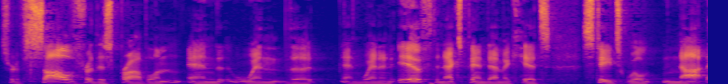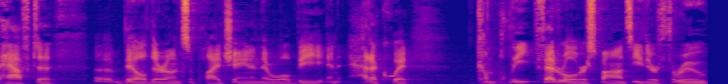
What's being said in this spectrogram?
sort of solve for this problem. And when the and when and if the next pandemic hits, states will not have to uh, build their own supply chain, and there will be an adequate, complete federal response either through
